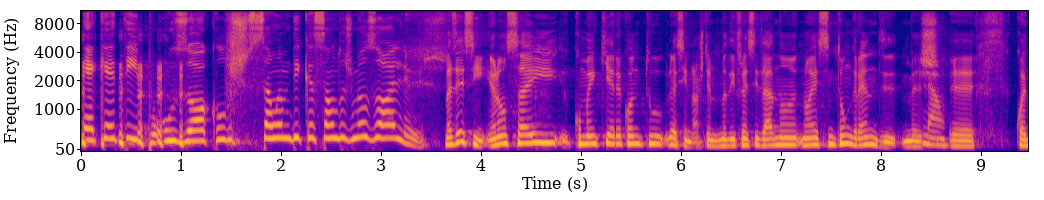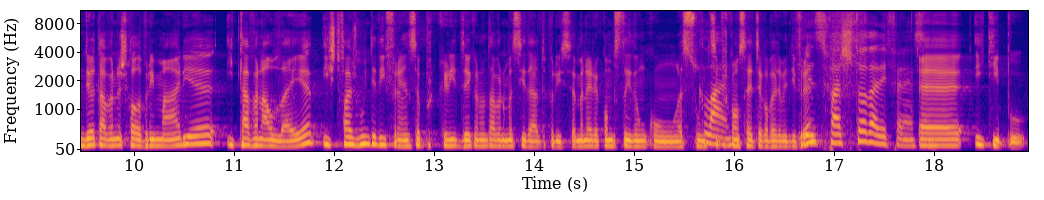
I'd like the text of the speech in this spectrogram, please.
É que é tipo, os óculos são a medicação dos meus olhos. Mas é assim, eu não sei como é que era quando tu. Assim, nós temos uma diferença de idade, não, não é assim tão grande, mas eh, quando eu estava na escola primária e estava na aldeia, isto faz muita diferença, porque queria dizer que eu não estava numa cidade, por isso a maneira como se lidam com assuntos Claro. e preconceitos é completamente diferente. Isso faz toda a diferença. Eh, e tipo,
